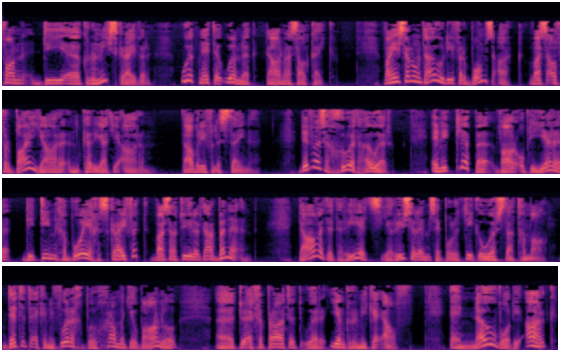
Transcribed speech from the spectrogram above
van die uh, kroniekskrywer ook net 'n oomblik daarna sal kyk. Want jy sal onthou die verbondsark was al vir baie jare in Kirjat Jearim, daar by die Filistyne. Dit was 'n groot houer en die klippe waarop die Here die 10 gebooie geskryf het, was natuurlik daar binne-in. Dawid het reeds Jerusalem sy politieke hoofstad gemaak. Dit het ek in die vorige program met jou behandel, uh toe ek gepraat het oor 1 Kronieke 11. En nou word die ark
